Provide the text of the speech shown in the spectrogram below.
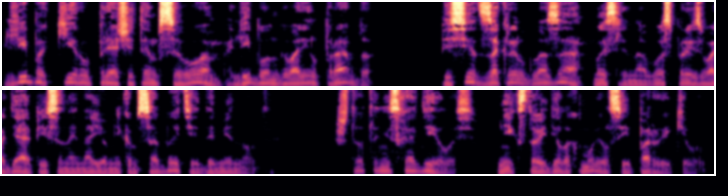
Либо Киру прячет МСО, либо он говорил правду». Песец закрыл глаза, мысленно воспроизводя описанные наемником события до минуты. Что-то не сходилось. Ник то и дело хмурился и порыкивал.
